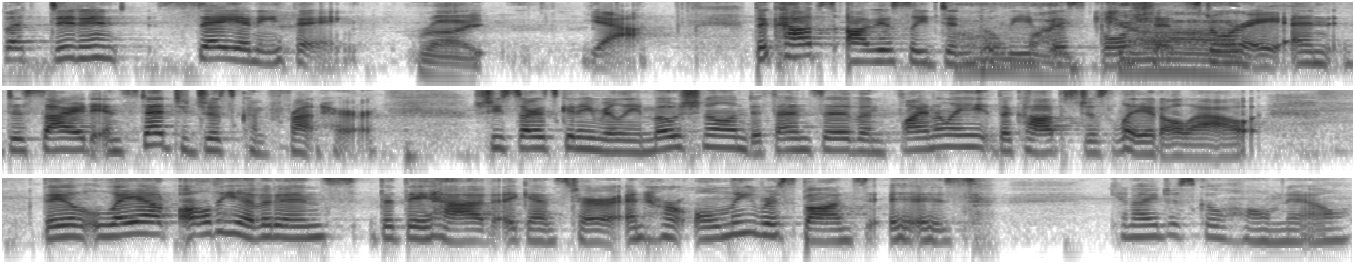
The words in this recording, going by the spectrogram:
but didn't say anything. Right. Yeah. The cops obviously didn't Oh believe this bullshit God. story and decide instead to just confront her. She starts getting really emotional and defensive, and finally, the cops just lay it all out. They lay out all the evidence that they have against her, and her only response is, Can I just go home now?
